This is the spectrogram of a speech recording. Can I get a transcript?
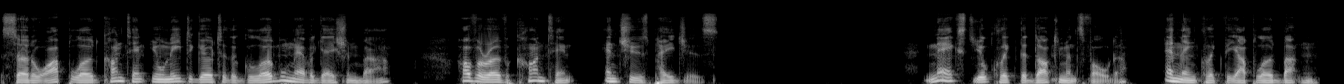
So to upload content, you'll need to go to the global navigation bar, hover over content, and choose pages. Next, you'll click the Documents folder, and then click the Upload button.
